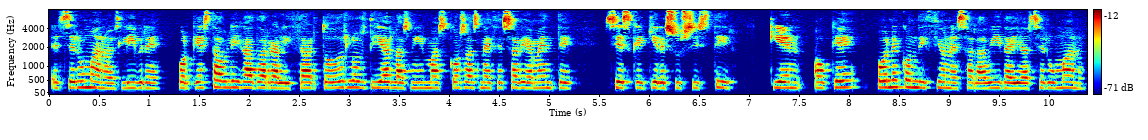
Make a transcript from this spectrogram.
el ser humano es libre, porque está obligado a realizar todos los días las mismas cosas necesariamente si es que quiere subsistir? ¿Quién o qué pone condiciones a la vida y al ser humano?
